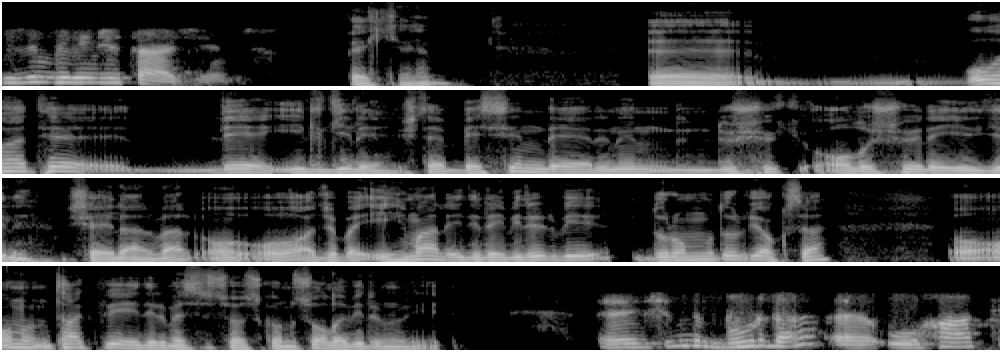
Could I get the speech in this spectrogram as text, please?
bizim birinci tercihimiz. Peki. Ee, UHT ile ilgili işte besin değerinin düşük oluşuyla ilgili şeyler var. O, o acaba ihmal edilebilir bir durum mudur yoksa o, onun takviye edilmesi söz konusu olabilir mi? Ee, Şimdi burada e, UHT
